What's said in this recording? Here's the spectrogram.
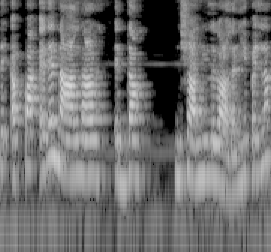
ਤੇ ਆਪਾਂ ਇਹਦੇ ਨਾਲ ਨਾਲ ਇਦਾਂ ਨਿਸ਼ਾਨੀ ਲਗਾ ਲੈਣੀ ਹੈ ਪਹਿਲਾਂ।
